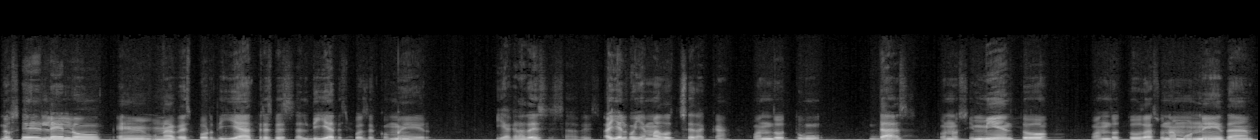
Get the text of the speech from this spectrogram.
No sé, léelo eh, una vez por día, tres veces al día, después de comer, y agradeces, ¿sabes? Hay algo llamado tzedakah. Cuando tú das conocimiento, cuando tú das una moneda,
